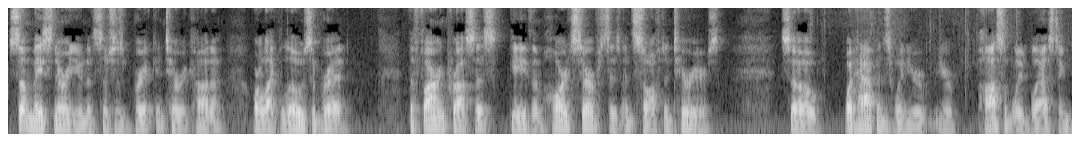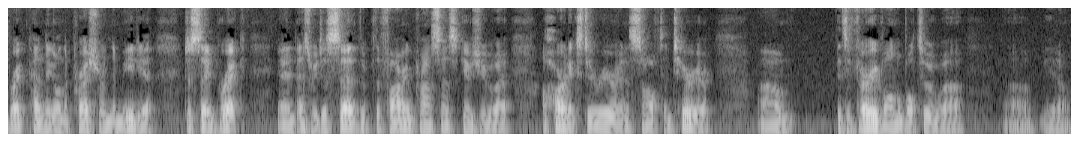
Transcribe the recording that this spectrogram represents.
Some masonry units, such as brick and terracotta, are like loaves of bread. The firing process gave them hard surfaces and soft interiors. So, what happens when you're you're possibly blasting brick, pending on the pressure in the media? Just say brick, and as we just said, the, the firing process gives you a, a hard exterior and a soft interior. Um, it's very vulnerable to, uh, uh, you know,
